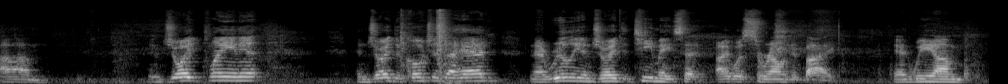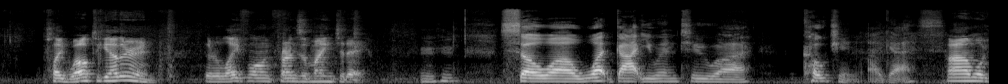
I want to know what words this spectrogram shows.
Um, enjoyed playing it. Enjoyed the coaches I had, and I really enjoyed the teammates that I was surrounded by. And we um, played well together, and they're lifelong friends of mine today. so uh, what got you into uh, coaching? I guess. Um, well,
